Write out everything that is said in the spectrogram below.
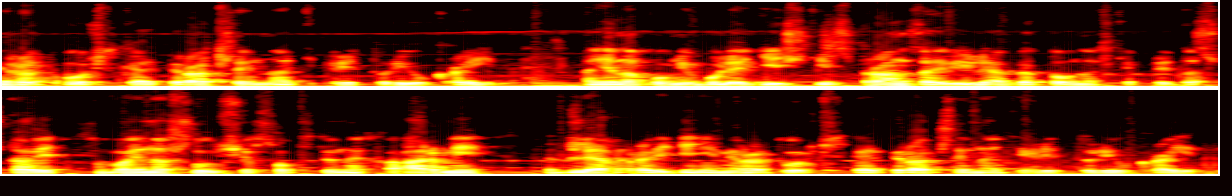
миротворческой операции на территории Украины. А я напомню, более 10 стран заявили о готовности предоставить военнослужащих собственных армий для проведения миротворческой операции на территории Украины.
